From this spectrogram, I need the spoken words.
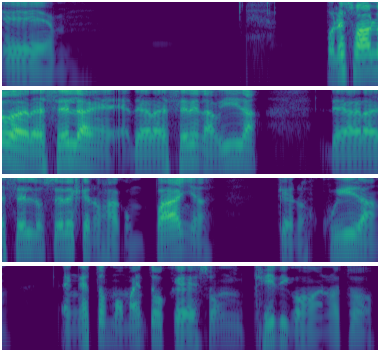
Em, por eso hablo de agradecer, eh, de agradecer en la vida, de agradecer los seres que nos acompañan, que nos cuidan en estos momentos que son críticos en, nuestro,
